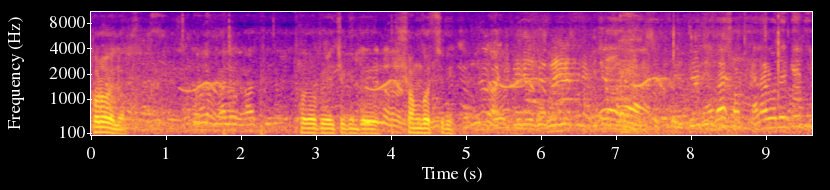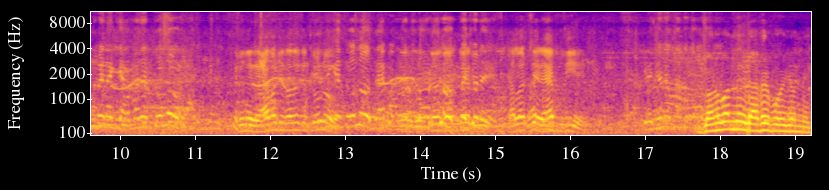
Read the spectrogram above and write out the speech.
থরো এলো। থরো পেয়েছে কিন্তু সঙ্গশ্রী। খেলার ওদেরকেই তুলবে নাকি? আমাদের তোলো। র্যাব আছে তাদেরকে তোলো। র্যাব দিয়ে। জনগণ নেই র্যাফের প্রয়োজন নেই।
